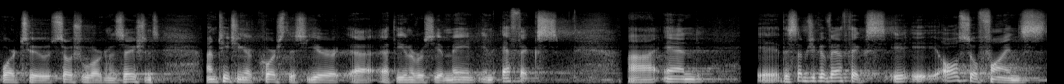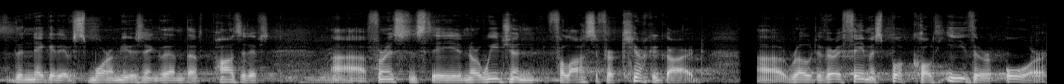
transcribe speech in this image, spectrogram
or to social organizations. I'm teaching a course this year uh, at the University of Maine in ethics. Uh, and uh, the subject of ethics also finds the negatives more amusing than the positives. Uh, for instance, the Norwegian philosopher Kierkegaard uh, wrote a very famous book called Either or,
